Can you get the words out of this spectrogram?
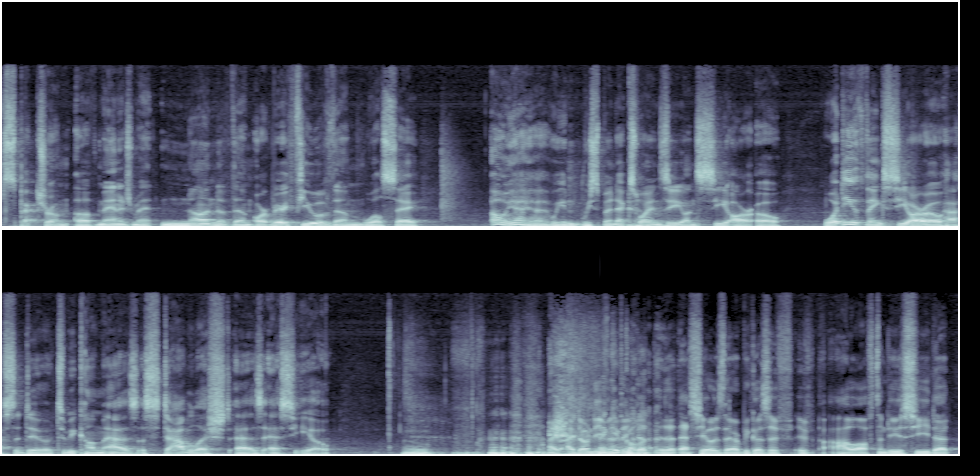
spectrum of management, none of them, or very few of them, will say, "Oh yeah, yeah, we we spend X, Y, and Z on CRO." What do you think CRO has to do to become as established as SEO? I, I don't even think that, that SEO is there because if, if how often do you see that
